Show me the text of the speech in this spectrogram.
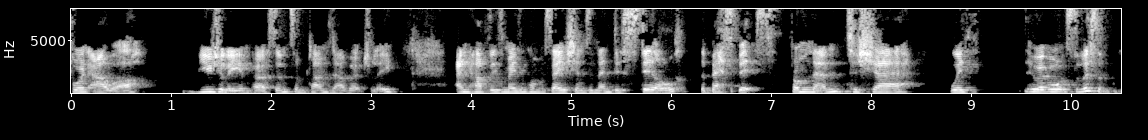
for an hour, usually in person, sometimes now virtually, and have these amazing conversations and then distill the best bits from them to share with whoever wants to listen.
